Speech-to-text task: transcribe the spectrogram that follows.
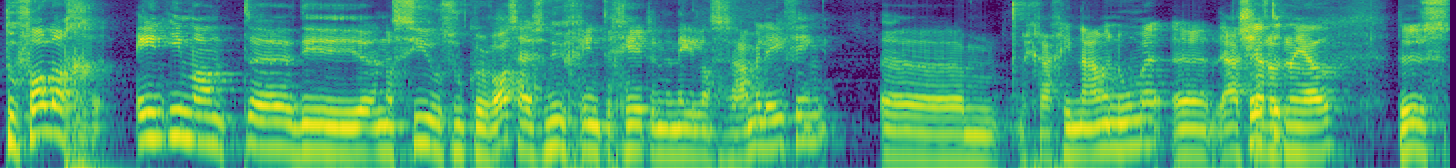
toevallig één iemand eh, die een asielzoeker was. Hij is nu geïntegreerd in de Nederlandse samenleving. Ehm, ik ga geen namen noemen. Eh, ja, ze het, naar jou. dus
